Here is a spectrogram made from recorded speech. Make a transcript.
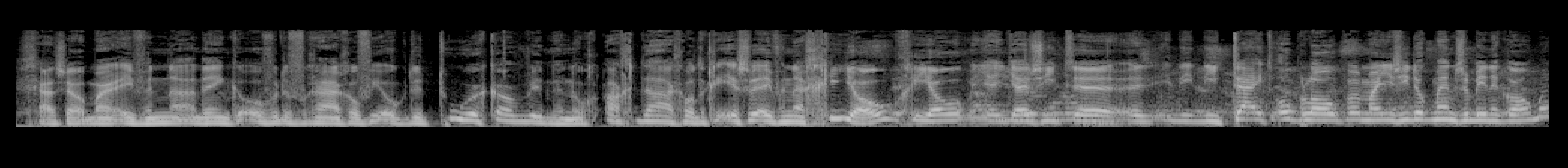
ga zo maar even nadenken over de vraag of hij ook de Tour kan winnen. Nog acht dagen. Want ik eerst even naar Gio. Gio, jij, jij ziet uh, die, die tijd oplopen, maar je ziet ook mensen binnenkomen?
